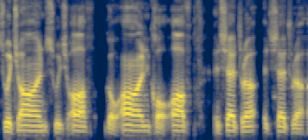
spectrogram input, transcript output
switch on, switch off, go on, call off, etc., etc.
